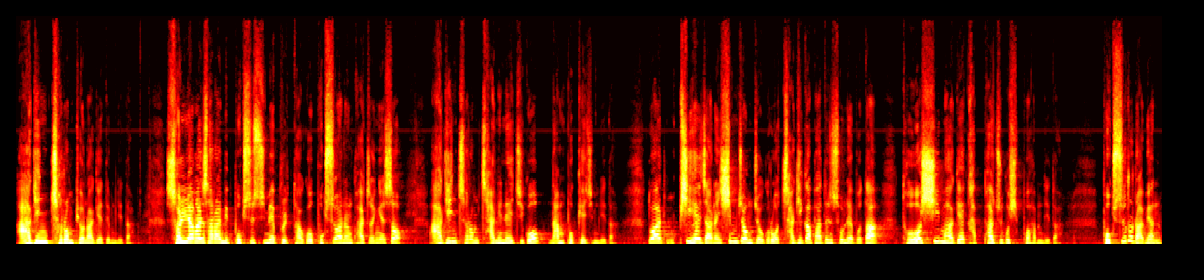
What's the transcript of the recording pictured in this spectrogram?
악인처럼 변하게 됩니다. 선량한 사람이 복수심에 불타고 복수하는 과정에서 악인처럼 잔인해지고 난폭해집니다. 또한 피해자는 심정적으로 자기가 받은 손해보다 더 심하게 갚아주고 싶어 합니다. 복수를 하면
